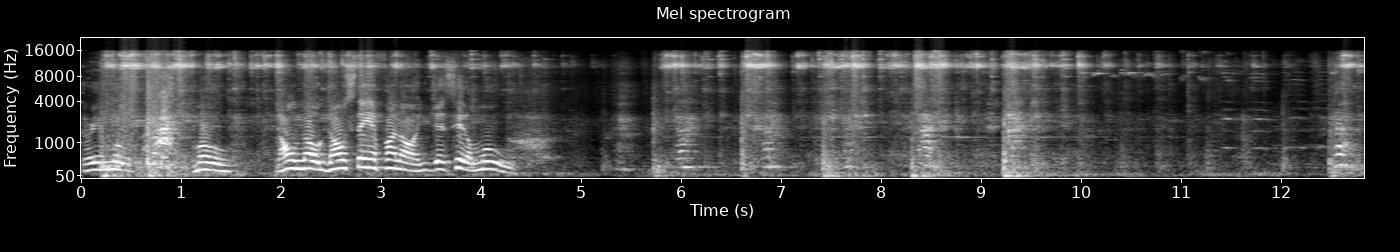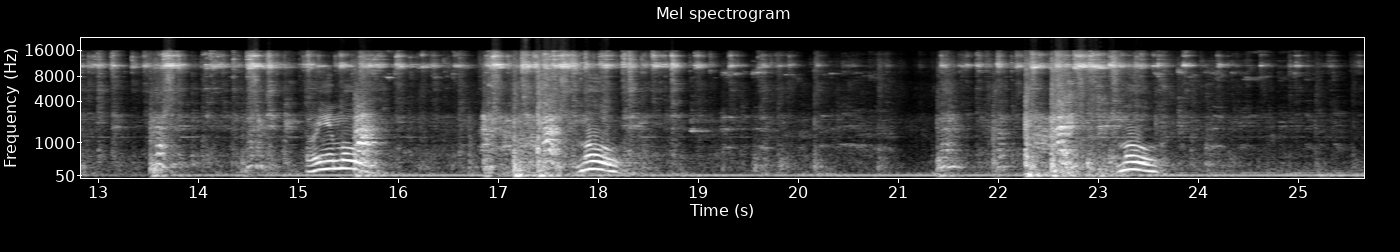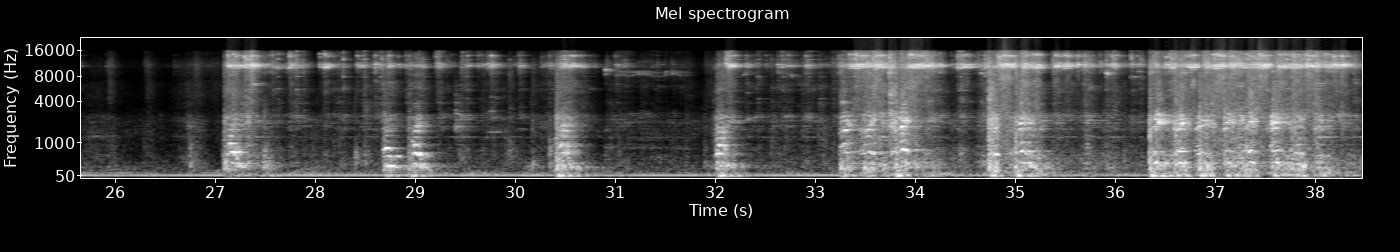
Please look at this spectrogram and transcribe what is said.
Three and move. Move. Don't know. Don't stay in front of him. You just hit a move. Three and move. Move. Move.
